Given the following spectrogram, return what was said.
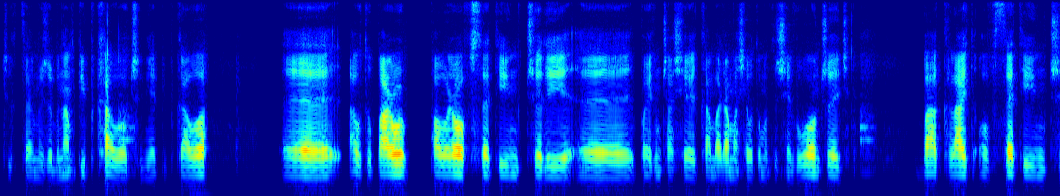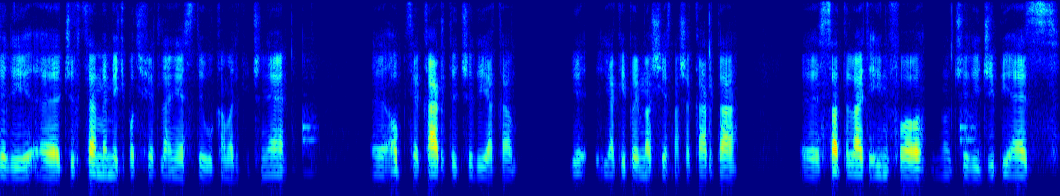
czy chcemy, żeby nam pipkało, czy nie pipkało. Auto power, power off setting, czyli po jakim czasie kamera ma się automatycznie wyłączyć. Backlight off setting, czyli e, czy chcemy mieć podświetlenie z tyłu kamerki, czy nie. E, Opcja karty, czyli jaka, jakiej pojemności jest nasza karta. E, Satellite info, no, czyli GPS.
